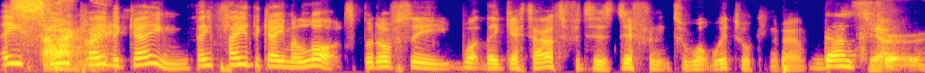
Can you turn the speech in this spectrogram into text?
They so still angry. play the game. They play the game a lot, but obviously, what they get out of it is different to what we're talking about. That's yeah. true.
